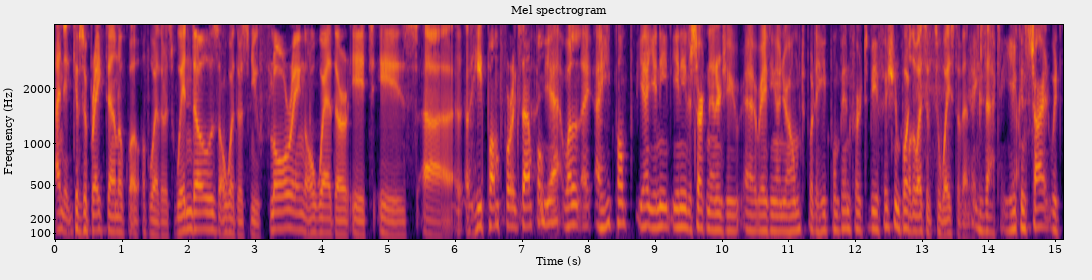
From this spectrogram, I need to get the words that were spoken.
And it gives a breakdown of of whether it's windows or whether it's new flooring or whether it is uh, a heat pump, for example. Yeah, well, a, a heat pump. Yeah, you need you need a certain energy uh, rating on your home to put a heat pump in for it to be efficient. But Otherwise, it's a waste of energy. exactly, you can start with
